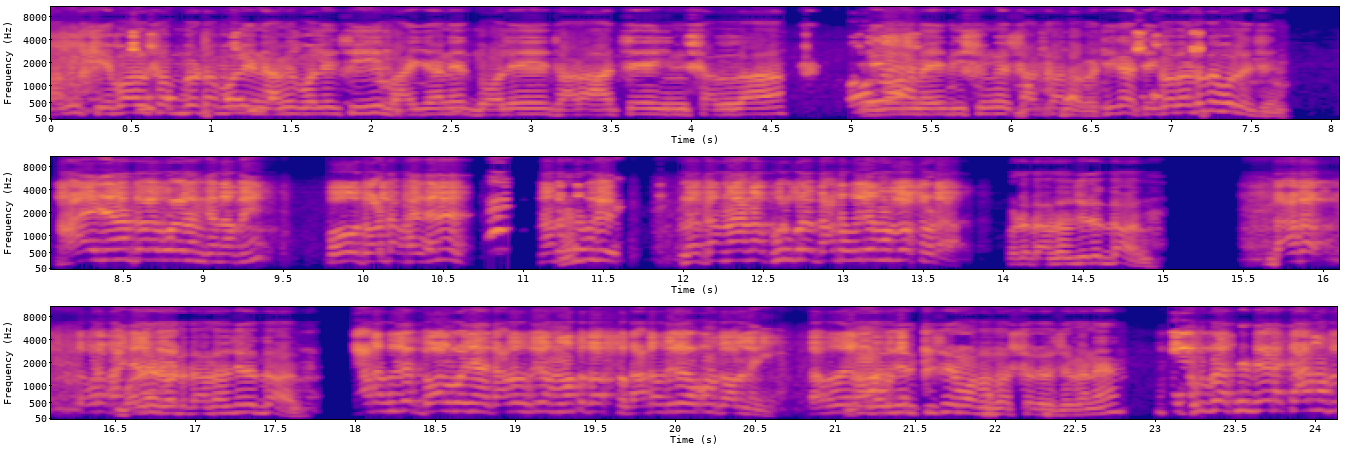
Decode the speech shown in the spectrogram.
আমি কেবল শব্দটা বলি না আমি বলেছি ভাইজানের দলে যারা আছে ইনশাল্লাহ ইমাম মেহেদির সঙ্গে সাক্ষাৎ হবে। ঠিক আছে এই কথাটা তো বলেছি ভাই জানার দলে বললেন কেন আপনি? ও দলটা ভাই জানেন না দাদা না না না দাদা হুজুরের মতো দশটা ওটা দাদা হুজুরের দল? দাদা তোমরা ভাই বলেন ওটা দাদা হুজুরের দল? দাদা হুজুরের দল বলে দাদা হুজুরের মতো দশ দাদা হুজুরের কোনো দল নেই। দাদা হুজুর কিসের মতদর্শ রয়েছে ওখানে? ফুরফুরা সিলসিলাটা কার মতো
